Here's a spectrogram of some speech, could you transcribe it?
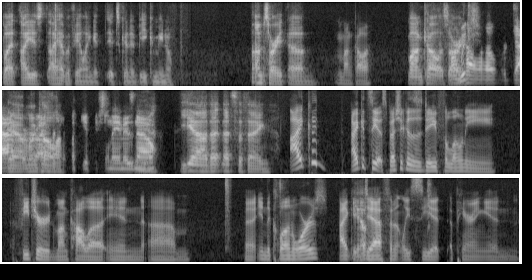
but I just I have a feeling it, it's going to be Camino. I'm sorry, um, Mon Cala. Mon Cala. Sorry. Mon Cala or Dac, Yeah, or I Mon Cala. what the official name is now. Yeah, that that's the thing. I could I could see it, especially because Dave Filoni featured Mon Cala in um, uh, in the Clone Wars. I could Yep. definitely see it appearing in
